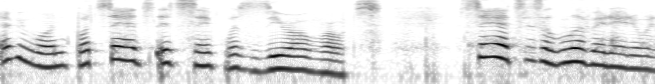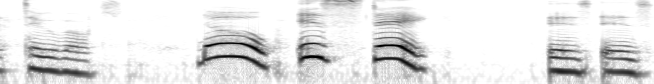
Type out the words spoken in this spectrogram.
Everyone but Sans it's safe with zero votes. Sans is eliminated with two votes. No, is stay. Is is.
